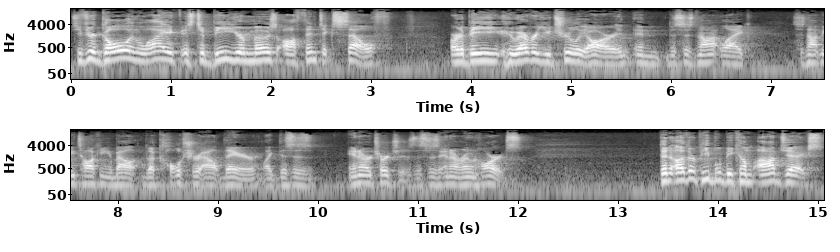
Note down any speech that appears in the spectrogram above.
So if your goal in life is to be your most authentic self, or to be whoever you truly are, and, and this is not like this is not me talking about the culture out there. Like this is in our churches. This is in our own hearts. Then other people become objects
